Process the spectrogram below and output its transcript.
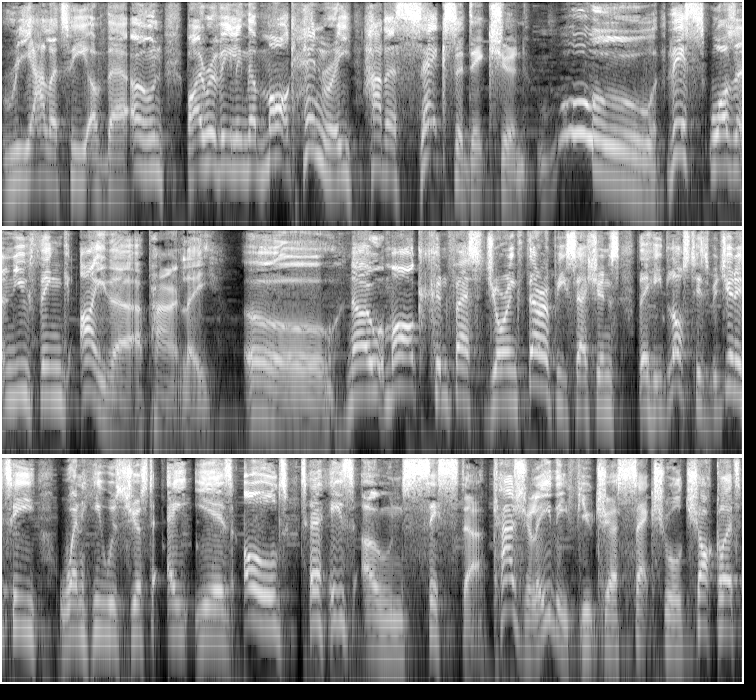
reality of their own by revealing that Mark Henry had a sex addiction. Ooh. This wasn't a new thing either, apparently. Oh, no, Mark confessed during therapy sessions that he'd lost his virginity when he was just eight years old to his own sister. Casually, the future sexual chocolate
